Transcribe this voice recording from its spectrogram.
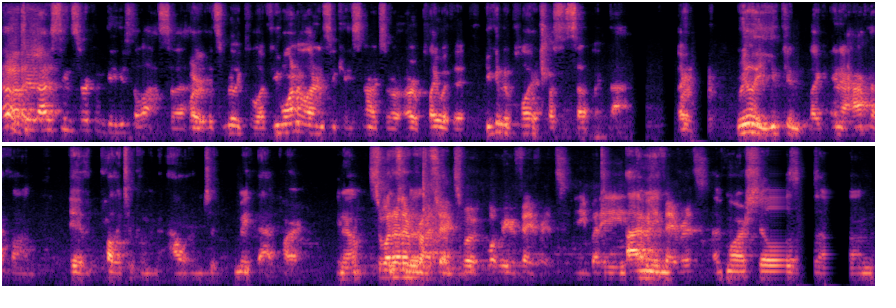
No, Gotta dude, chill. I've seen Circom get used a lot, so Word. it's really cool. If you want to learn ZK Snarks or, or play with it, you can deploy a trusted setup like that. Like, really, you can like in a hackathon. It probably took them an hour to make that part. You know. So what It's other really projects? What, what were your favorites? Anybody I have any mean- favorites? fun. Marshall's, um,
